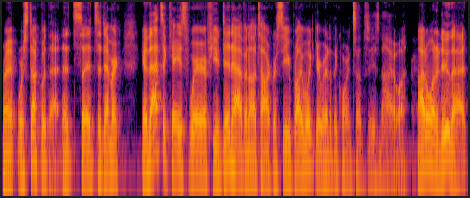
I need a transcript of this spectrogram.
right? We're stuck with that. It's it's a democrat. You know, that's a case where if you did have an autocracy, you probably would get rid of the corn subsidies in Iowa. I don't want to do that.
